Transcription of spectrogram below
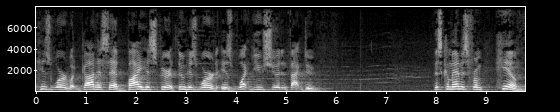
His Word, what God has said by His Spirit through His Word is what you should in fact do. This command is from Him.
